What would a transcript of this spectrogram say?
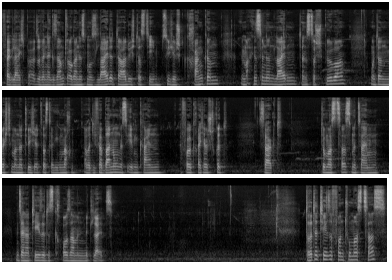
vergleichbar. Also wenn der Gesamtorganismus leidet dadurch, dass die psychisch Kranken im Einzelnen leiden, dann ist das spürbar und dann möchte man natürlich etwas dagegen machen. Aber die Verbannung ist eben kein erfolgreicher Schritt, sagt Thomas Zass mit, seinem, mit seiner These des grausamen Mitleids. Dritte These von Thomas Zass,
